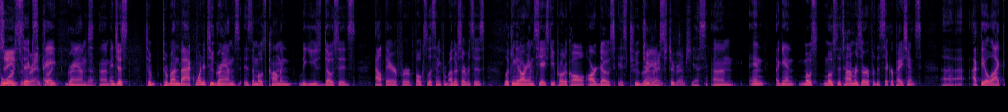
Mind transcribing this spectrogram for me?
four, six, grams, eight right? grams. Um, and just to to run back, one to two grams is the most commonly used dosage out there for folks listening from other services. Looking at our MCHD protocol, our dose is two grams. Two grams, two grams. Yes. Um, and again, most most of the time reserved for the sicker patients. Uh, I feel like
